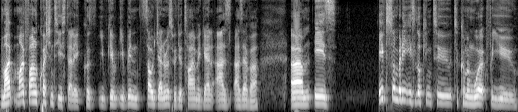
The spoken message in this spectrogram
my my final question to you, Steli, because you've give, you've been so generous with your time again as as ever, um, is if somebody is looking to to come and work for you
